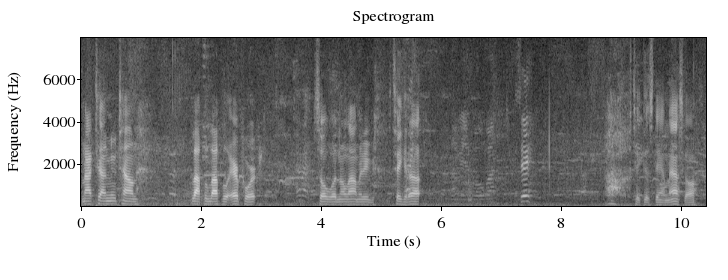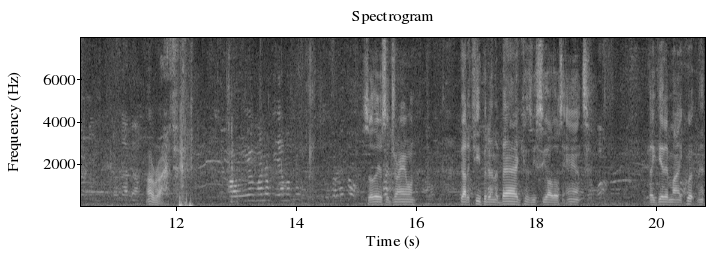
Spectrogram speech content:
Mactan Newtown Lapu Lapu airport, so it wouldn't allow me to take it up. See? Ah, take this damn mask off. All right. So there's the drain. Got to keep it in the bag because you see all those ants that get in my equipment.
